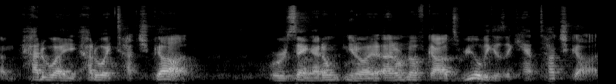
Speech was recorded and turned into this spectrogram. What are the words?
um, how do I how do I touch God? Or saying I don't you know I, I, don't know if God's real because I can't touch God,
